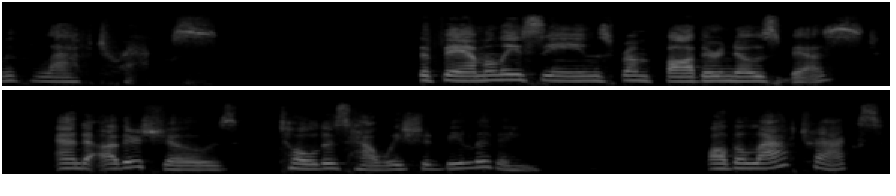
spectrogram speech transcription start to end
with laugh tracks. The family scenes from Father Knows Best and other shows told us how we should be living, while the laugh tracks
